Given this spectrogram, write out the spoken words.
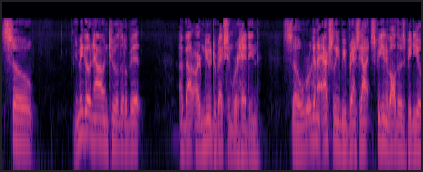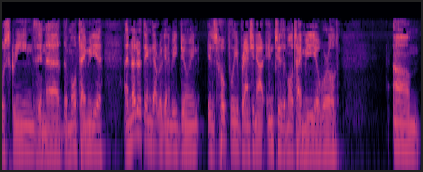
So let me go now into a little bit about our new direction we're heading. So we're going to actually be branching out. Speaking of all those video screens and uh, the multimedia, another thing that we're going to be doing is hopefully branching out into the multimedia world. Um,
